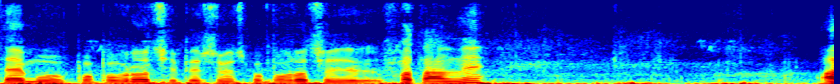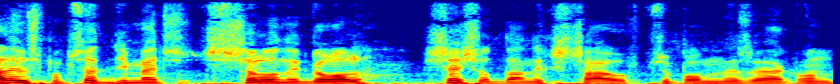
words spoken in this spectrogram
temu po powrocie, pierwszy mecz po powrocie fatalny, ale już poprzedni mecz strzelony gol, 6 oddanych strzałów. Przypomnę, że jak on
